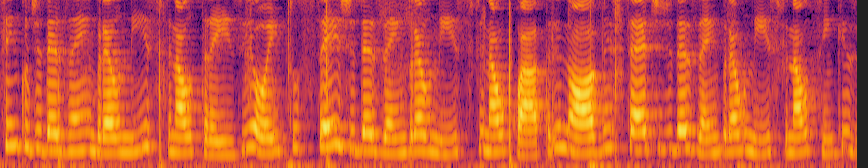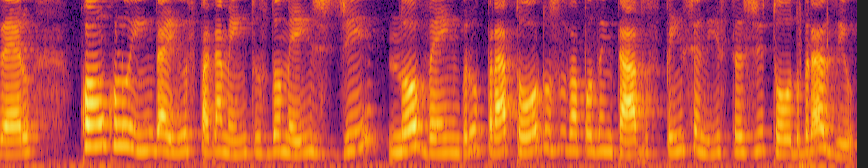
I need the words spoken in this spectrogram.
5 de dezembro é o NIS final 3 e 8, 6 de dezembro é o NIS final 4 e 9, 7 de dezembro é o NIS final 5 e 0 concluindo aí os pagamentos do mês de novembro para todos os aposentados pensionistas de todo o Brasil.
